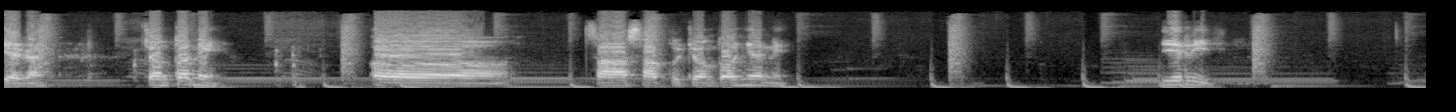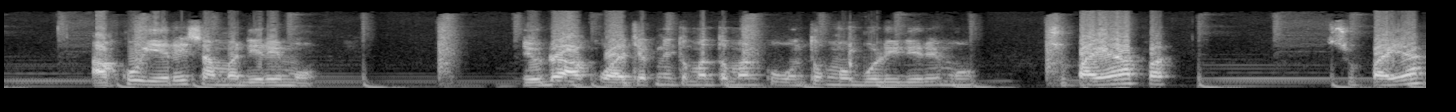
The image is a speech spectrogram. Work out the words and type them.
Ya kan? Contoh nih. Uh, salah satu contohnya nih iri. Aku iri sama dirimu. Ya udah aku ajak nih teman-temanku untuk membuli dirimu. Supaya apa? Supaya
